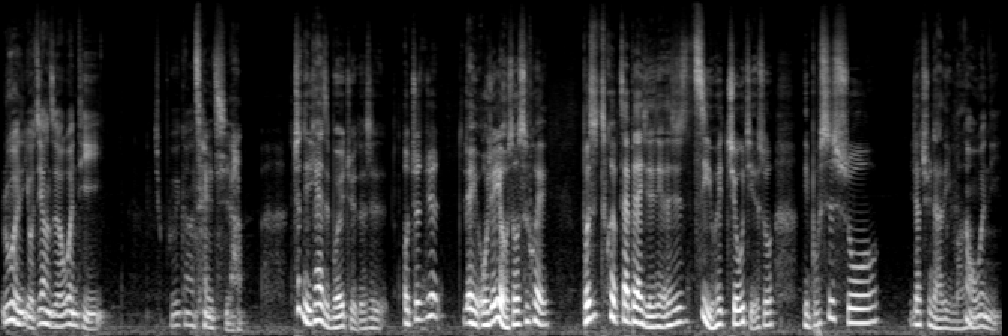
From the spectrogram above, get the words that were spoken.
如果有这样子的问题，就不会跟他在一起啊。就你一开始不会觉得是，我就觉得哎，我觉得有时候是会，不是会在不在一起之间，而是自己会纠结说，你不是说。要去哪里吗？那我问你，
